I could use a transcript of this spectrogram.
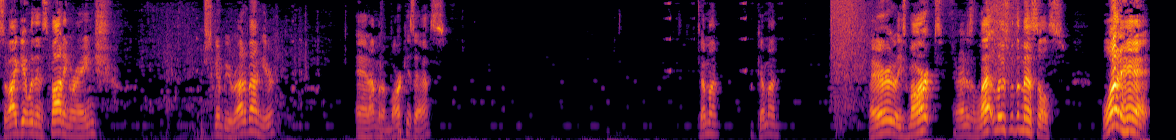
So I get within spotting range, which is going to be right about here. And I'm going to mark his ass. Come on. Come on. There, he's marked. And I just let loose with the missiles. One hit.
